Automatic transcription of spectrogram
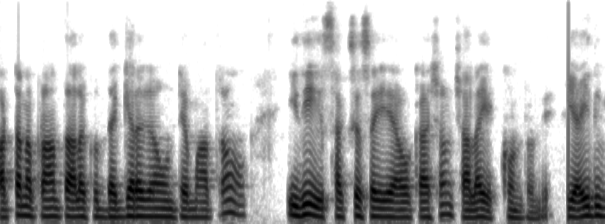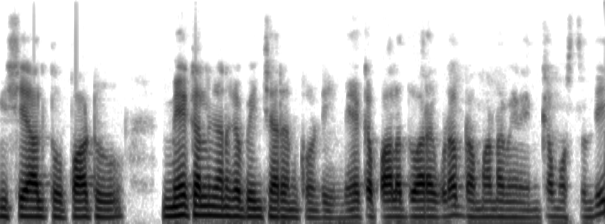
పట్టణ ప్రాంతాలకు దగ్గరగా ఉంటే మాత్రం ఇది సక్సెస్ అయ్యే అవకాశం చాలా ఎక్కువ ఉంటుంది. ఈ ఐదు విషయాలతో పాటు మేకలను కనుక పెంచారనుకోండి మేక పాల ద్వారా కూడా బ్రహ్మాండమైన ఇన్కమ్ వస్తుంది.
